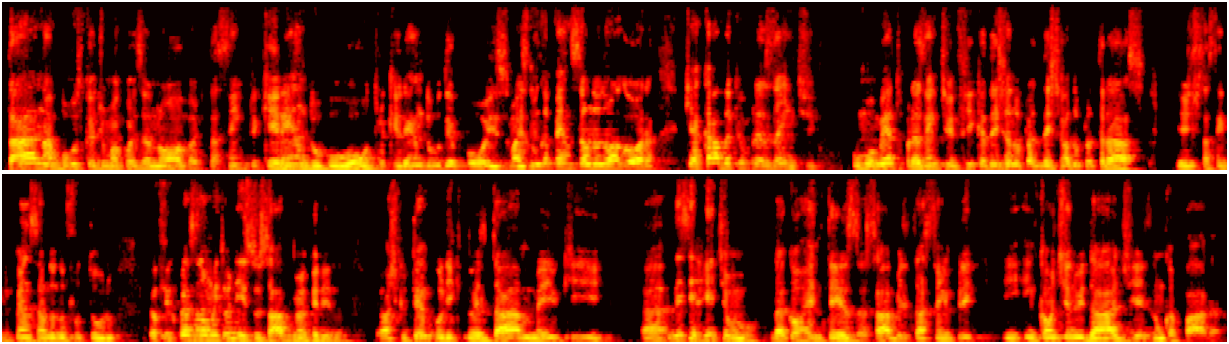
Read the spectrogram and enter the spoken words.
está na busca de uma coisa nova, que está sempre querendo o outro, querendo o depois, mas nunca pensando no agora, que acaba que o presente, o momento presente fica deixando deixado para trás e a gente está sempre pensando no futuro. Eu fico pensando muito nisso, sabe, meu querido? Eu acho que o tempo líquido ele está meio que uh, nesse ritmo da correnteza, sabe? Ele está sempre em, em, continuidade, ele nunca para.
